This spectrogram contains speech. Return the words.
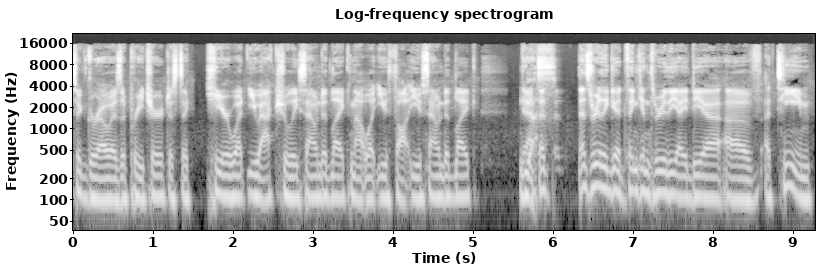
to grow as a preacher, just to hear what you actually sounded like, not what you thought you sounded like. Yeah, yes. that, that's really good. Thinking through the idea of a team,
